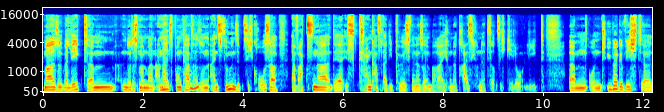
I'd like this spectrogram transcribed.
mal so überlegt, ähm, nur dass man mal einen Anhaltspunkt hat, mhm. also ein 1,75 großer Erwachsener, der ist krankhaft adipös, wenn er so im Bereich 130, 140 Kilo liegt. Ähm, und Übergewicht äh,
